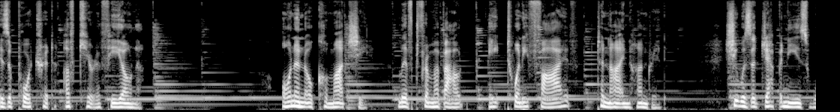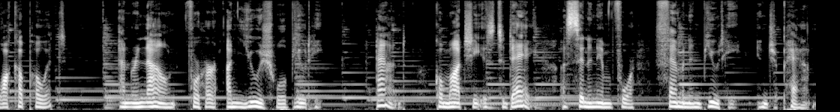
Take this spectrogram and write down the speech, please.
is a portrait of Kira Fiona. Ono no Komachi lived from about 825 to 900. She was a Japanese waka poet and renowned for her unusual beauty. And Komachi is today a synonym for feminine beauty in Japan.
